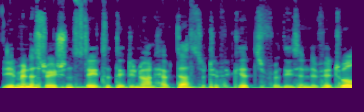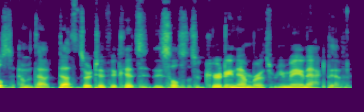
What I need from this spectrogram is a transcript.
The administration states that they do not have death certificates for these individuals, and without death certificates, these Social Security numbers remain active.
